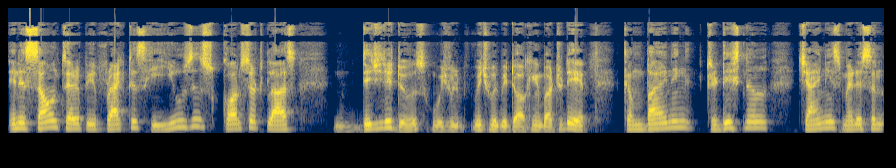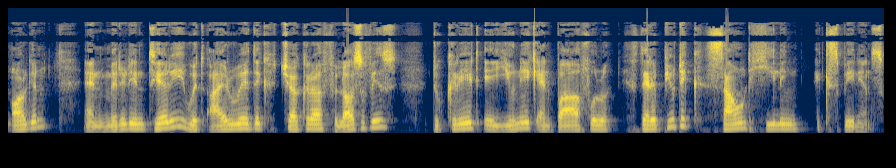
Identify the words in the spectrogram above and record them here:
In his sound therapy practice, he uses concert class didgeridoos, which we'll, which we'll be talking about today, combining traditional Chinese medicine organ and meridian theory with Ayurvedic chakra philosophies to create a unique and powerful therapeutic sound healing experience.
